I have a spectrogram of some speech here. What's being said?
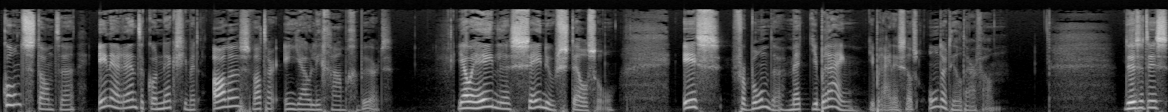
constante, inherente connectie met alles wat er in jouw lichaam gebeurt. Jouw hele zenuwstelsel is verbonden met je brein. Je brein is zelfs onderdeel daarvan. Dus het is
